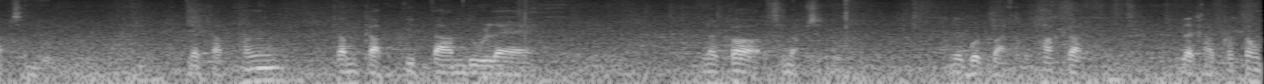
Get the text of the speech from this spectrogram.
นับสนุนนะครับ ทั้งกำกับติดตามดูแล แล้วก็สนับสนุนในบทบาทของภาครัฐนะครับ ก็ต้อง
